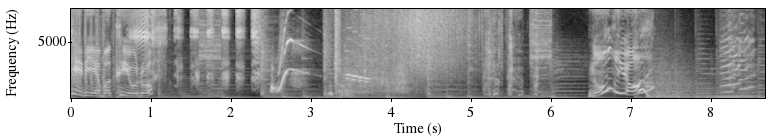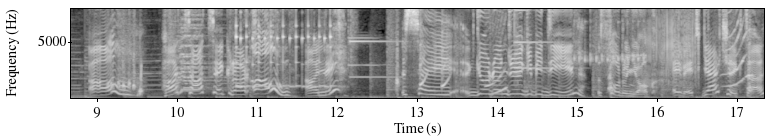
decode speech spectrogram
Carey'e bakıyoruz. Ne oluyor? Aa, hatta tekrar... Aa, anne? Şey, göründüğü gibi değil. Sorun yok. Evet, gerçekten.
